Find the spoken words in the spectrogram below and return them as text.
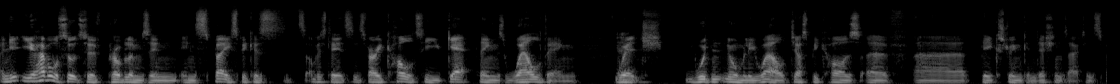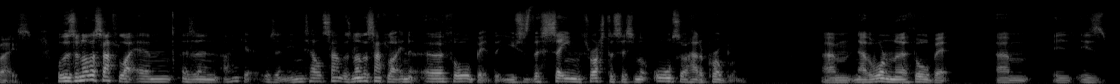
And you, you have all sorts of problems in, in space because it's, obviously it's, it's very cold, so you get things welding, Yeah. which wouldn't normally well just because of uh, the extreme conditions out in space. Well, there's another satellite. Um, as an I think it was an Intelsat. There's another satellite in Earth orbit that uses the same thruster system that also had a problem. Um, now the one in Earth orbit um, is is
